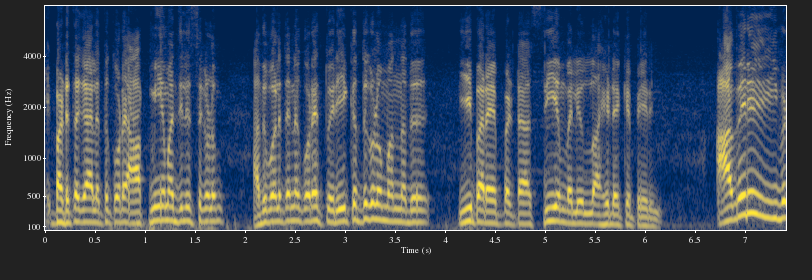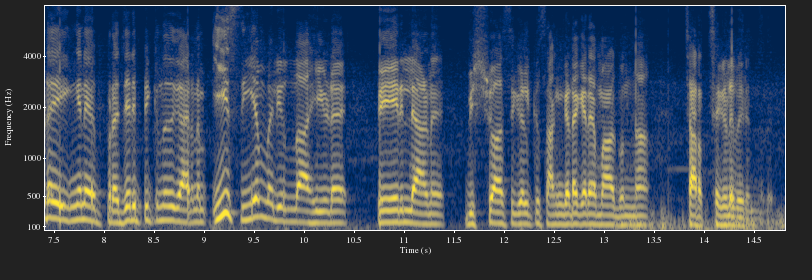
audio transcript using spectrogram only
ഇപ്പം അടുത്ത കാലത്ത് കുറേ ആത്മീയ മജ്ലിസുകളും അതുപോലെ തന്നെ കുറേ ത്വരീക്കത്തുകളും വന്നത് ഈ പറയപ്പെട്ട സി എം വലിയുല്ലാഹിയുടെ ഒക്കെ പേരിൽ. അവർ ഇവിടെ ഇങ്ങനെ പ്രചരിപ്പിക്കുന്നത് കാരണം ഈ സി എം വലിയുല്ലാഹിയുടെ പേരിലാണ് വിശ്വാസികൾക്ക് സങ്കടകരമാകുന്ന ചർച്ചകൾ വരുന്നത്.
